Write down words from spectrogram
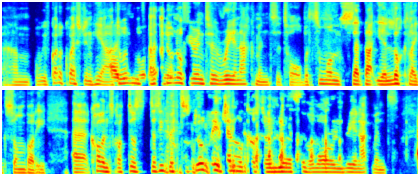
Um, we've got a question here. I don't, know if, I, I don't know if you're into reenactments at all, but someone said that you look like somebody. Uh, Colin Scott, does does he still play General Custer in U.S. Civil War and reenactments?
